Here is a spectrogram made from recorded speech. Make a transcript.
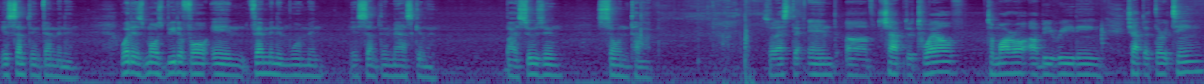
is something feminine. What is most beautiful in feminine women is something masculine by Susan Sontag. So that's the end of chapter 12. Tomorrow I'll be reading chapter 13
